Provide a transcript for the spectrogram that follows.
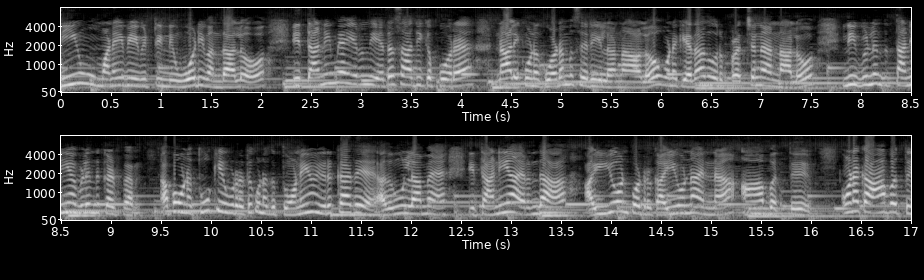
நீயும் உன் மனைவியை விட்டு நீ ஓடி வந்தாலோ நீ தனிமையா இருந்து எதை சாதிக்க போற? நாளைக்கு உனக்கு உடம்பு சரியில்லைனாலோ உனக்கு ஏதாவது ஒரு பிரச்சனைனாலோ நீ விழுந்து தனியா விழுந்து கிடப்ப. அப்போ உன்னை தூக்கி விடுறதுக்கு உனக்கு துணையும் இருக்காது. அதுவும் இல்லாம நீ தனியா இருந்தா ஐயோன்னு போட்டிருக்க. ஐயோன்னா என்ன? ஆபத்து. உனக்கு ஆபத்து.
